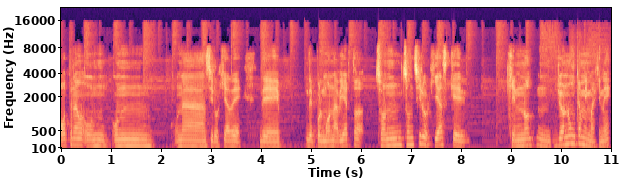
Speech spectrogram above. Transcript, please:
otra, un, un- una cirugía de, de, de pulmón abierto. Son, son cirugías que, que no, yo nunca me imaginé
